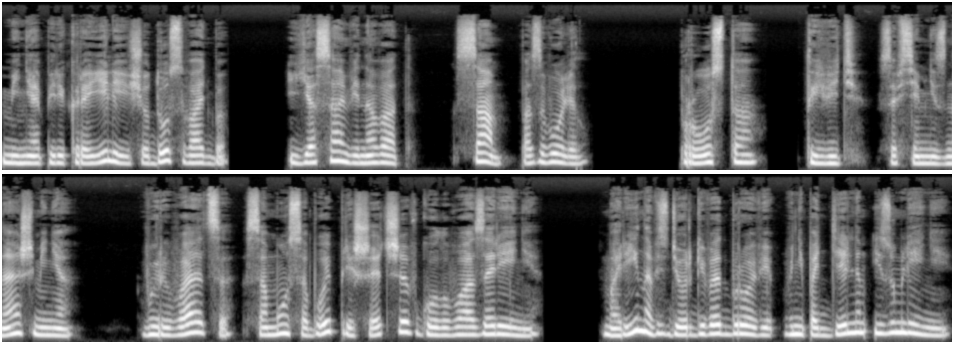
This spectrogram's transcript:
меня перекроили еще до свадьбы. И я сам виноват. Сам позволил. Просто ты ведь совсем не знаешь меня. Вырывается само собой пришедшее в голову озарение. Марина вздергивает брови в неподдельном изумлении.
